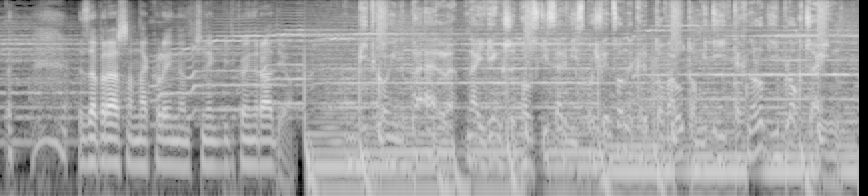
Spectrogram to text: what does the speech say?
Zapraszam na kolejny odcinek Bitcoin Radio. Bitcoin.pl największy polski serwis poświęcony kryptowalutom i technologii blockchain.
